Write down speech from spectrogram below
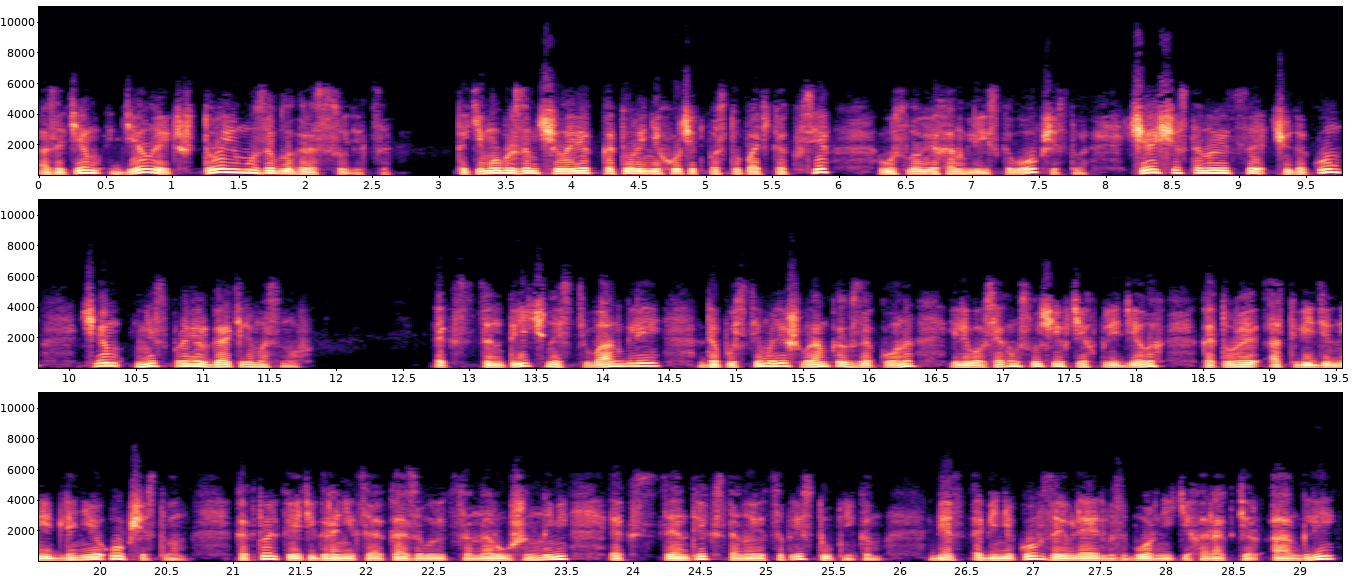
а затем делает, что ему заблагорассудится. Таким образом, человек, который не хочет поступать как все в условиях английского общества, чаще становится чудаком, чем неспровергателем основ. Эксцентричность в Англии допустима лишь в рамках закона или, во всяком случае, в тех пределах, которые отведены для нее обществом. Как только эти границы оказываются нарушенными, эксцентрик становится преступником. Без обиняков заявляет в сборнике «Характер Англии»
